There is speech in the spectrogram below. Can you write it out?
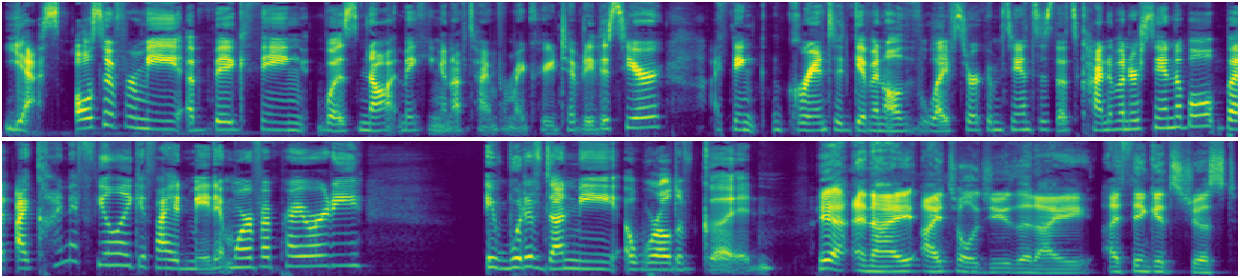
Yes. Also, for me, a big thing was not making enough time for my creativity this year. I think, granted, given all the life circumstances, that's kind of understandable. But I kind of feel like if I had made it more of a priority, it would have done me a world of good. Yeah, and I I told you that I I think it's just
